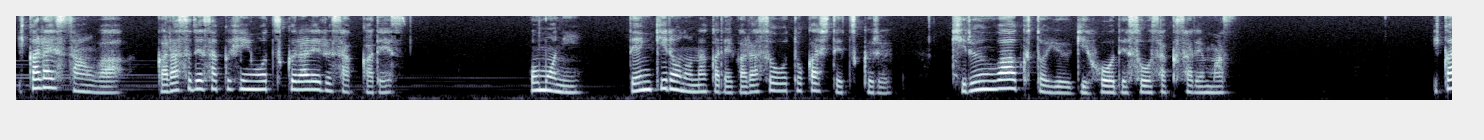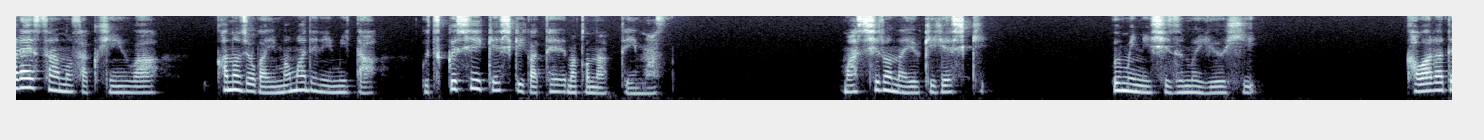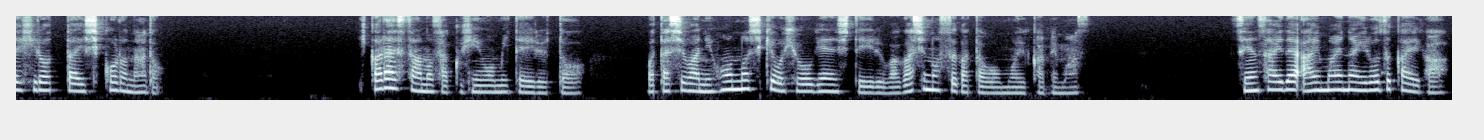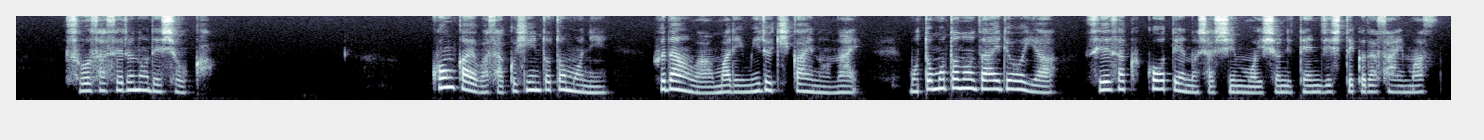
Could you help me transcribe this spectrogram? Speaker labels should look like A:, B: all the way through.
A: 五十嵐さんはガラスで作品を作られる作家です。主に電気炉の中でガラスを溶かして作るキルンワークという技法で創作されます。五十嵐さんの作品は彼女が今までに見た美しい景色がテーマとなっています。真っ白な雪景色、海に沈む夕日、河原で拾った石ころなど、五十嵐さんの作品を見ていると、私は日本の四季を表現している和菓子の姿を思い浮かべます。繊細で曖昧な色使いがそうさせるのでしょうか。今回は作品とともに普段はあまり見る機会のない元々の材料や制作工程の写真も一緒に展示してくださいます。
